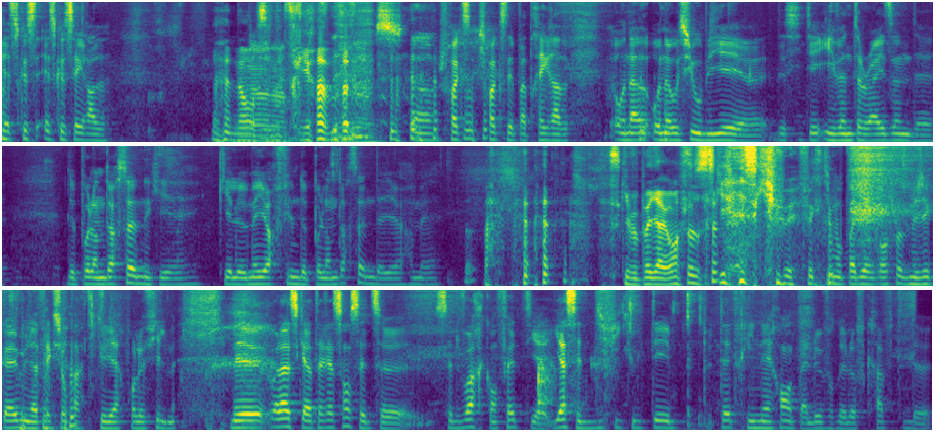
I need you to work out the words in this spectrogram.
Est-ce que c'est est -ce c'est grave? Non, Non, c'est pas très grave. Non, je crois que c'est- je crois que c'est pas très grave. On a on a aussi oublié euh, de citer Event Horizon de, de Paul Anderson qui est qui est le meilleur film de Paul Anderson d'ailleurs, mais Ce qui veut pas dire grand chose. ce qui, ce qui veut effectivement pas dire grand chose, mais j'ai quand même une affection particulière pour le film. Mais voilà, ce qui est intéressant, c'est de, se- c'est de voir qu'en fait, il y, y a cette difficulté peut-être inhérente à l'œuvre de Lovecraft de,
